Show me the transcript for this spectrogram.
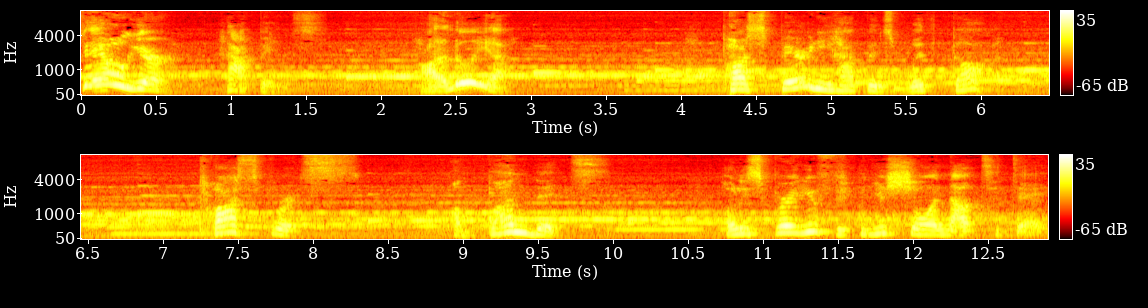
failure happens. Hallelujah. Prosperity happens with God. Prosperous, abundance. Holy Spirit, you, you're showing out today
